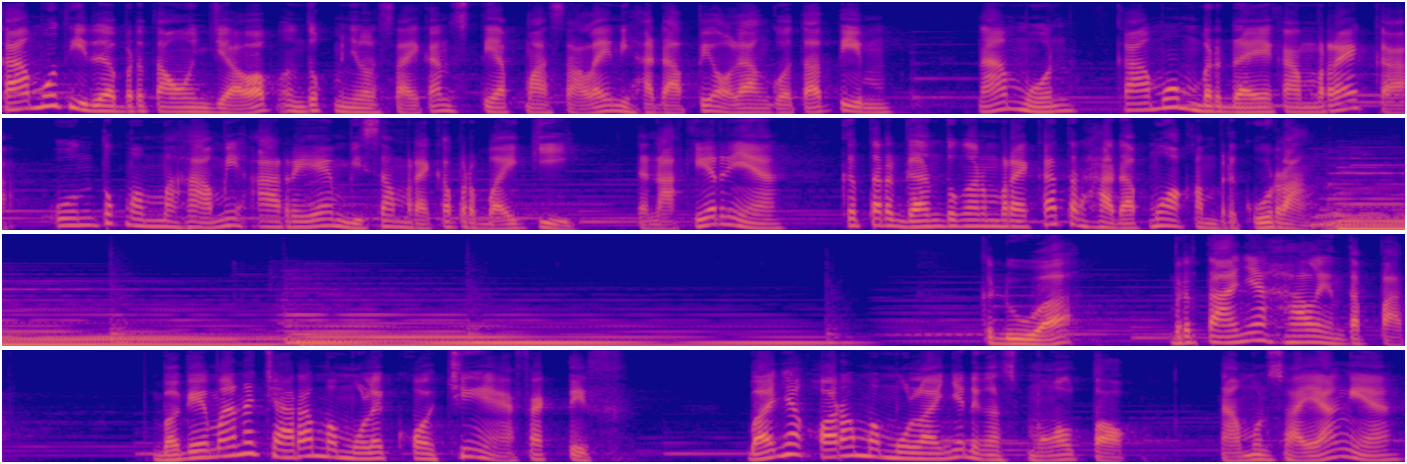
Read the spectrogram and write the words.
Kamu tidak bertanggung jawab untuk menyelesaikan setiap masalah yang dihadapi oleh anggota tim. Namun, kamu memberdayakan mereka untuk memahami area yang bisa mereka perbaiki. Dan akhirnya, ketergantungan mereka terhadapmu akan berkurang. Kedua, bertanya hal yang tepat. Bagaimana cara memulai coaching yang efektif? Banyak orang memulainya dengan small talk, namun sayangnya,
